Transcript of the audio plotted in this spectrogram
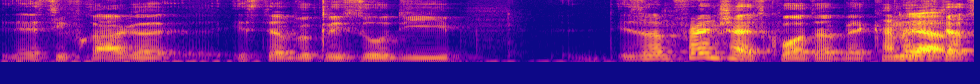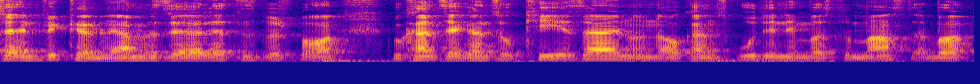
äh, da ist die Frage, ist der wirklich so die, ist er ein Franchise-Quarterback? Kann er Ja. sich dazu entwickeln? Wir haben das ja letztens besprochen. Du kannst ja ganz okay sein und auch ganz gut in dem, was du machst, aber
